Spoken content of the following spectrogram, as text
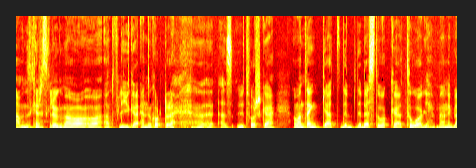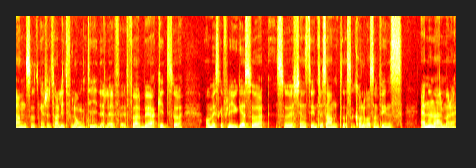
Ja, men det kanske skulle vara att flyga ännu kortare. Eh, alltså utforska, om man tänker att det, det är bäst att åka tåg men ibland så kanske det tar lite för lång tid eller för, för bökigt så om vi ska flyga så, så känns det intressant att kolla vad som finns ännu närmare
